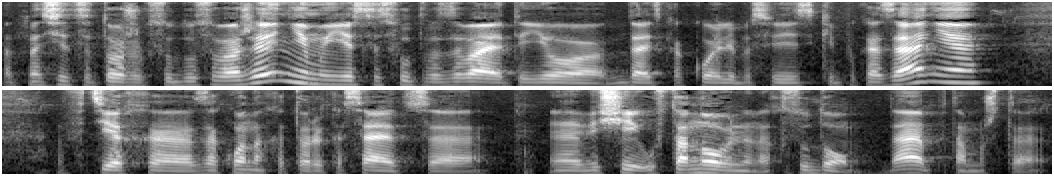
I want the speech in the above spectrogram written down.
относиться тоже к суду с уважением, и если суд вызывает ее дать какое-либо свидетельские показания в тех э, законах, которые касаются вещей, установленных судом, да, потому что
